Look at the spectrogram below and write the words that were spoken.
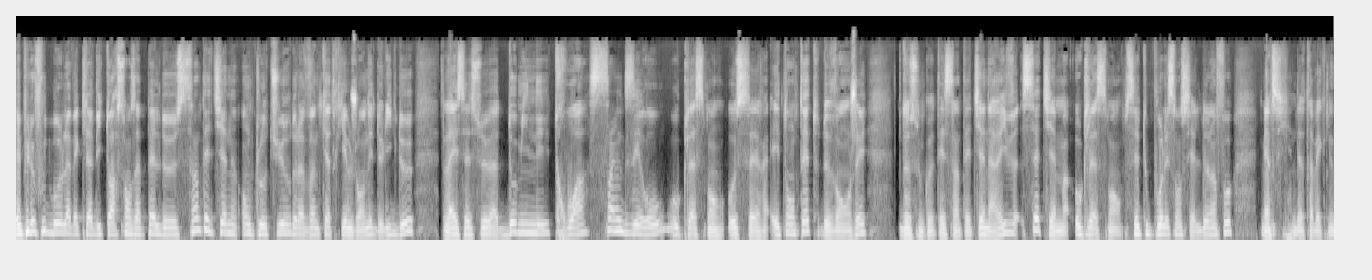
Et puis le football avec la victoire sans appel de Saint-Etienne en clôture de la 24e journée de Ligue 2. La SSE a dominé 3-5-0 au classement. Auxerre est en tête devant Angers. De son côté, Saint-Etienne arrive 7e au classement. C'est tout pour l'essentiel de l'info. Merci d'être avec nous.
